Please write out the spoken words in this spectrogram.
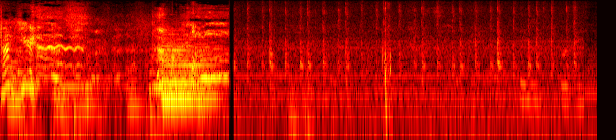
Not you. oh!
